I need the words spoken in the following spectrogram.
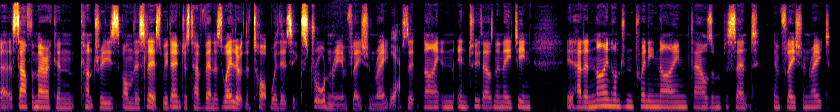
uh, South American countries on this list. We don't just have Venezuela at the top with its extraordinary inflation rate. Yeah. In, in 2018, it had a 929,000% inflation rate.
